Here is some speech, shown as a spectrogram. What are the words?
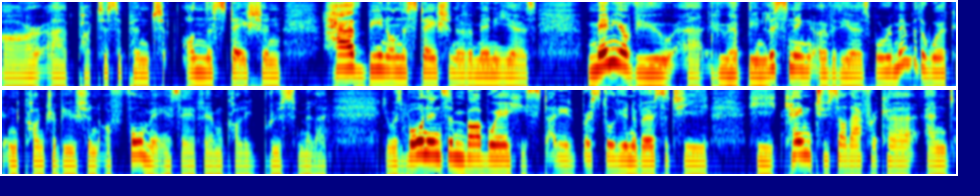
are a participant on the station, have been on the station over many years. Many of you uh, who have been listening over the years will remember the work and contribution of former SAFM colleague Bruce Miller. He was born in Zimbabwe. He studied at Bristol University. He came to South Africa. And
